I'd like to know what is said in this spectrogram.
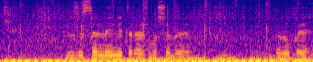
Дуже сильний вітер, аж машиною рухає.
